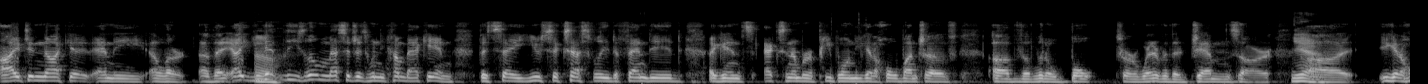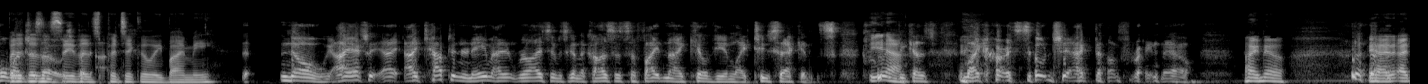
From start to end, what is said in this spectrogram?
I did not get any alert. Uh, they, uh, you oh. get these little messages when you come back in that say you successfully defended against X number of people, and you get a whole bunch of of the little bolts or whatever the gems are. Yeah, uh, you get a whole but bunch. But it doesn't those, say that it's particularly by me. No, I actually I, I, tapped in your name. I didn't realize it was going to cause us a fight, and I killed you in like two seconds. Yeah, because my car is so jacked up right now. I know. Yeah, I, I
